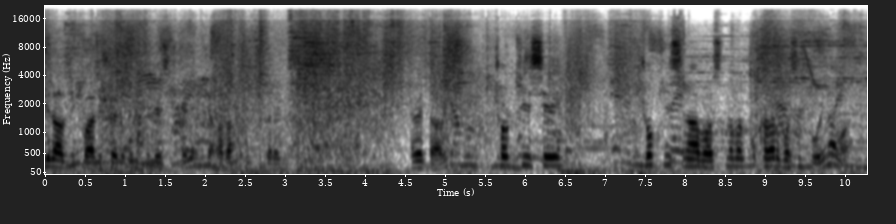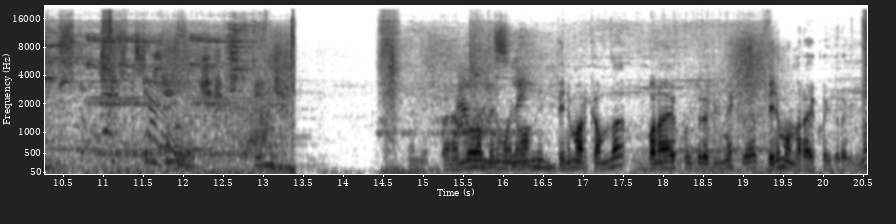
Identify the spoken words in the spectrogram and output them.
birazcık bari şöyle ultiyle sikelim ki adam çıkarabilsin. Evet abi. Çok iyisin. Çok iyisin abi aslında bak bu kadar basit bir oyun ama. Yani önemli olan benim oynamam değil. Benim arkamda bana ayak uydurabilmek veya benim onlara ayak uydurabilmek.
